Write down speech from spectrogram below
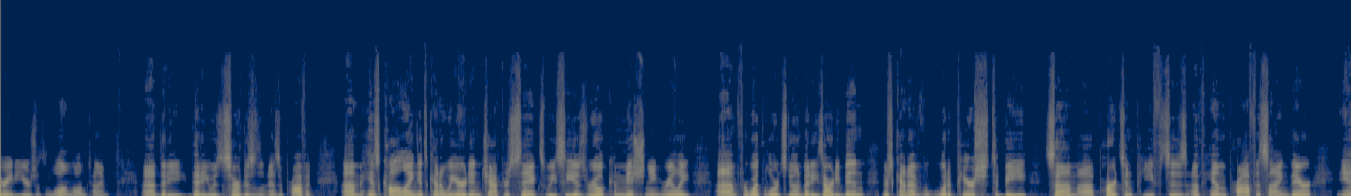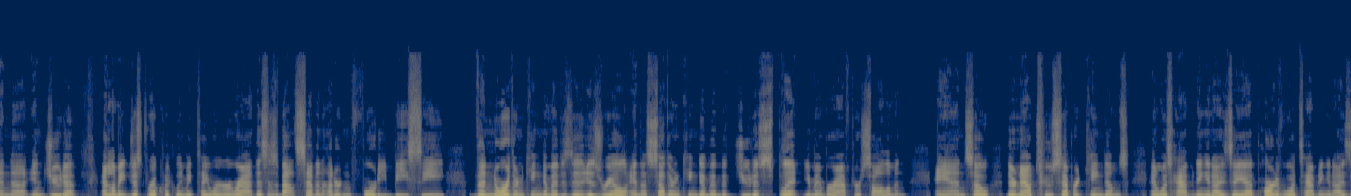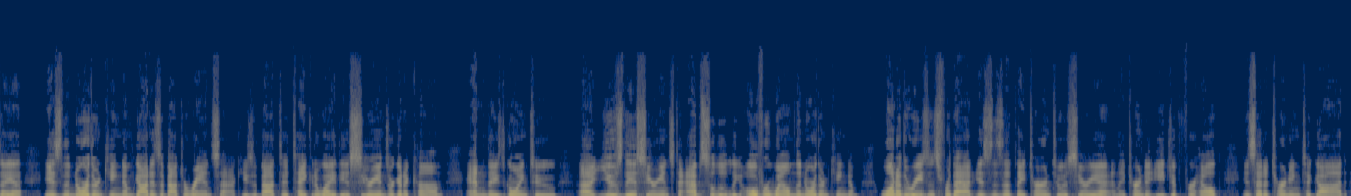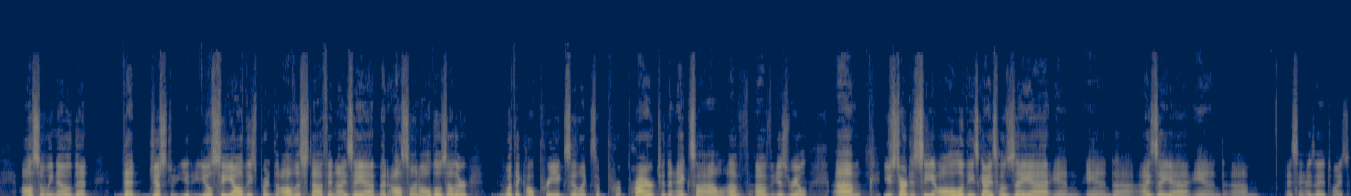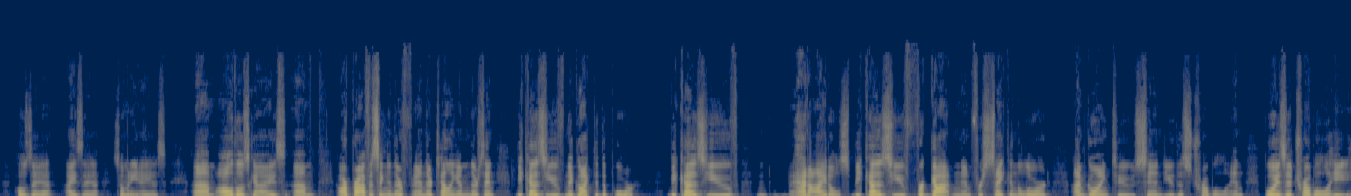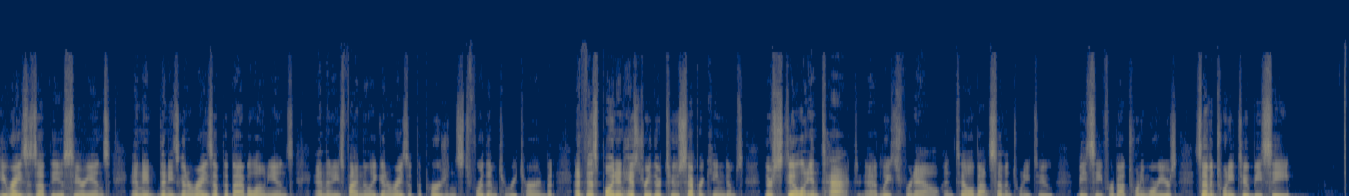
or 80 years. It's a long, long time uh, that, he, that he was served as, as a prophet. Um, his calling, it's kind of weird. In chapter 6, we see his real commissioning, really, um, for what the Lord's doing. But he's already been, there's kind of what appears to be some uh, parts and pieces of him prophesying there in, uh, in Judah. And let me just real quickly, let me tell you where we're at. This is about 740 BC. The northern kingdom of Israel and the southern kingdom of Judah split, you remember, after Solomon. And so they're now two separate kingdoms. And what's happening in Isaiah, part of what's happening in Isaiah, is the northern kingdom God is about to ransack. He's about to take it away. The Assyrians are going to come, and he's going to uh, use the Assyrians to absolutely overwhelm the northern kingdom. One of the reasons for that is, is that they turn to Assyria and they turn to Egypt for help instead of turning to God. Also, we know that that just you'll see all these all this stuff in Isaiah, but also in all those other what they call pre-exilic, so pr- prior to the exile of, of Israel. Um, you start to see all of these guys, Hosea and, and uh, Isaiah and, um, did I say Isaiah twice? Hosea, Isaiah, so many A's. Um, all those guys um, are prophesying and they're, and they're telling them, they're saying, because you've neglected the poor, because you've had idols, because you've forgotten and forsaken the Lord, I'm going to send you this trouble. And boy, is it trouble. He, he raises up the Assyrians, and then he's going to raise up the Babylonians, and then he's finally going to raise up the Persians for them to return. But at this point in history, they're two separate kingdoms. They're still intact, at least for now, until about 722 BC, for about 20 more years. 722 BC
